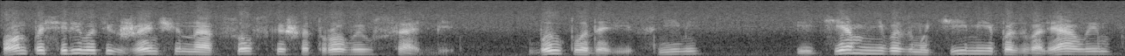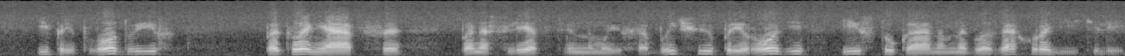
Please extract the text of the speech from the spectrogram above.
Он поселил этих женщин на отцовской шатровой усадьбе, был плодовит с ними, и тем невозмутимее позволял им и приплоду их поклоняться по наследственному их обычаю природе и стуканам на глазах у родителей,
